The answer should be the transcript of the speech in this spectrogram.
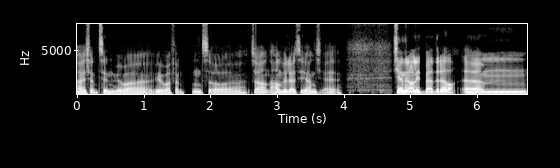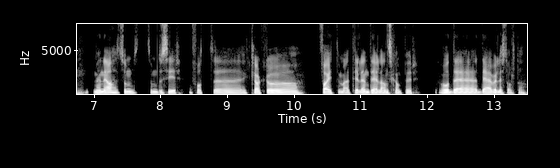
har jeg kjent siden vi var, vi var 15, så, så han, han, vil jeg si han jeg kjenner han litt bedre, da. Men ja, som, som, du sier, fått klart å fighte meg til en del landskamper. Og det, det er jeg veldig stolt av.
